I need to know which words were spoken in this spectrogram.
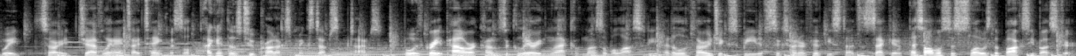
Wait, sorry, Javelin anti-tank missile. I get those two products mixed up sometimes. But with great power comes a glaring lack of muzzle velocity at a lethargic speed of 650 studs a second. That's almost as slow as the Boxy Buster.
